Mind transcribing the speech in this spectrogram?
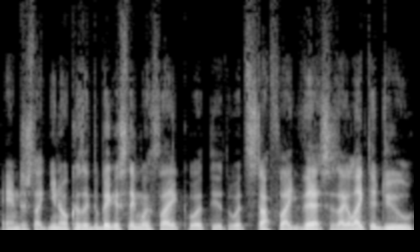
and just like you know because like the biggest thing with like with with stuff like this is i like to do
